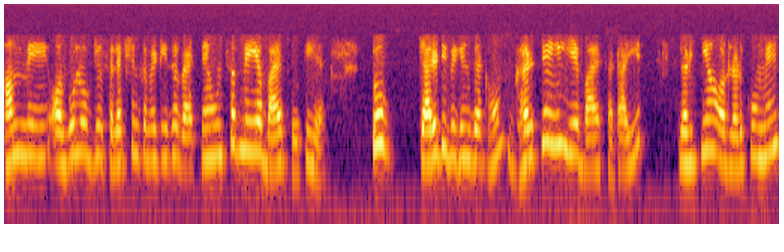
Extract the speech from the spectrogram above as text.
हम में और वो लोग जो सिलेक्शन कमेटीज में बैठते हैं उन सब में ये बायस होती है। तो चैरिटी बिगिन एट होम घर से ही ये बायस हटाइए। लड़कियाँ और लड़कों में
